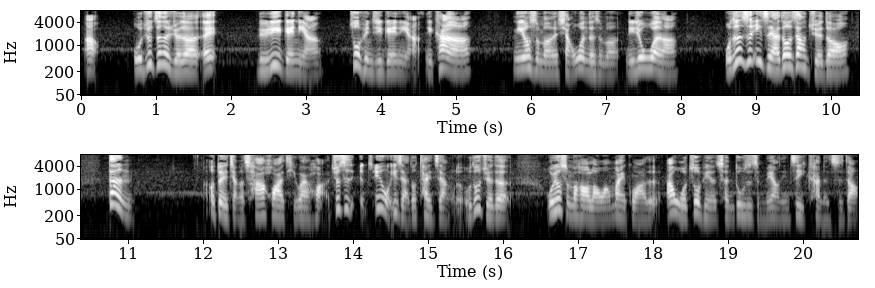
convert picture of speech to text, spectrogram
啊。我就真的觉得，哎，履历给你啊，作品集给你啊，你看啊，你有什么想问的什么，你就问啊。我真的是一直以来都是这样觉得哦。但，哦对，讲个插话的题外话，就是因为我一直都太这样了，我都觉得。我有什么好老王卖瓜的啊？我作品的程度是怎么样？你自己看了知道。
